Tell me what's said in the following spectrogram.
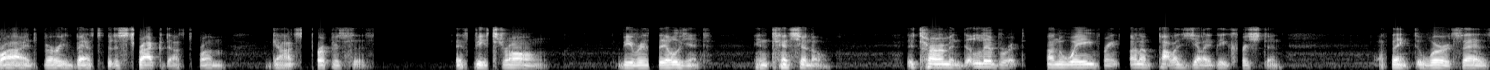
try its very best to distract us from God's purposes. Let's be strong, be resilient, intentional, determined, deliberate, unwavering, unapologetically Christian. I think the word says,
